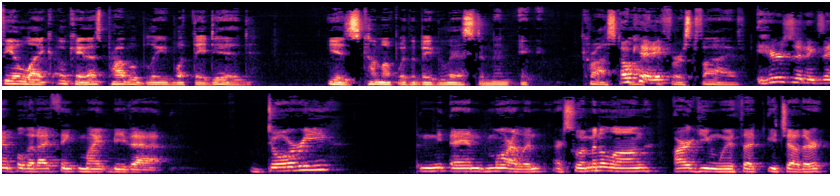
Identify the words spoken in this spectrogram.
feel like, okay, that's probably what they did, is come up with a big list and then it crossed Okay. off the first five. here's an example that I think might be that. Dory and Marlin are swimming along, arguing with uh, each other,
